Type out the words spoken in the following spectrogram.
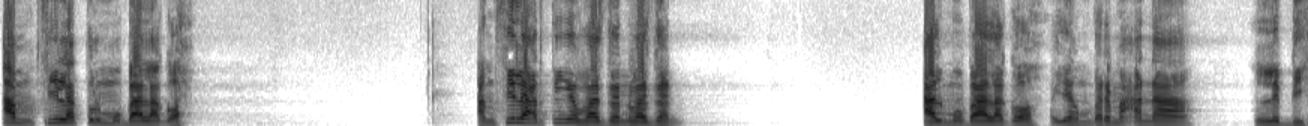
Amfilatul mubalagoh. Amfilah artinya wazan-wazan. Al-mubalagoh yang bermakna lebih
